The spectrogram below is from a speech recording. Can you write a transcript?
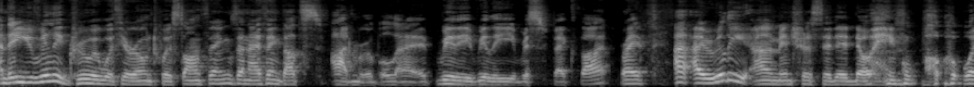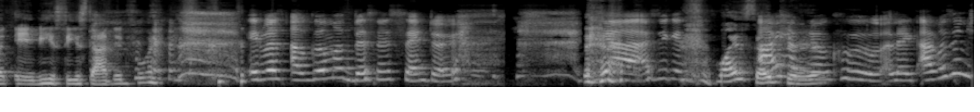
and then you really grew it with your own twist on things. And I think that's admirable, and I really, really respect that. Right? I, I really am interested in knowing what, ABC standard for. it was Algoma Business Center. yeah, as you can Why so I have no clue. Like I wasn't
